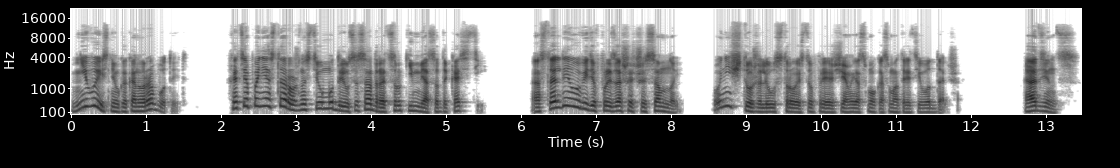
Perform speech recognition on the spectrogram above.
Не выяснил, как оно работает. Хотя по неосторожности умудрился содрать с руки мясо до кости. Остальные, увидев произошедшее со мной, уничтожили устройство, прежде чем я смог осмотреть его дальше. Одиннадцать.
